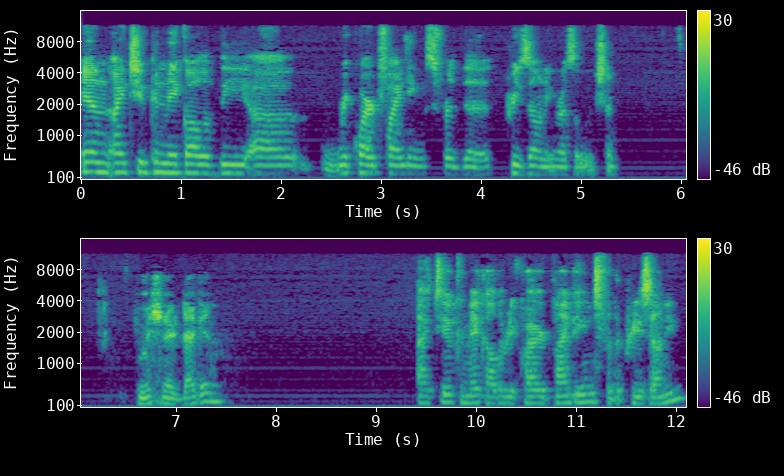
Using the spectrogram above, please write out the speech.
And I too can make all of the uh, required findings for the pre-zoning resolution. Commissioner Duggan. I too can make all the required findings for the pre-zoning.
